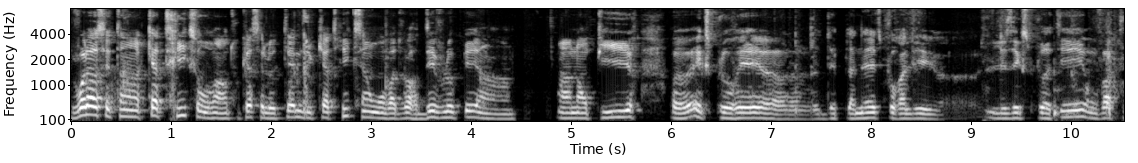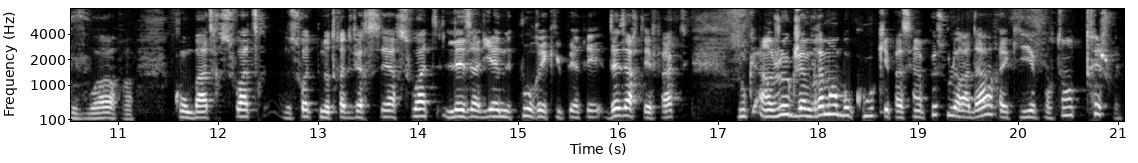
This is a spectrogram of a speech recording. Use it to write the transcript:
Voilà, c'est un 4X, en tout cas c'est le thème du 4X, hein, où on va devoir développer un, empire, euh, explorer euh, des planètes pour aller les exploiter. On va pouvoir combattre soit, soit notre adversaire, soit les aliens pour récupérer des artefacts. Donc un jeu que j'aime vraiment beaucoup, qui est passé un peu sous le radar et qui est pourtant très chouette.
